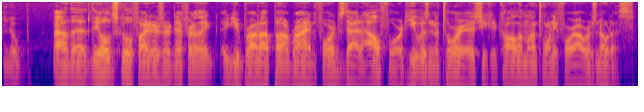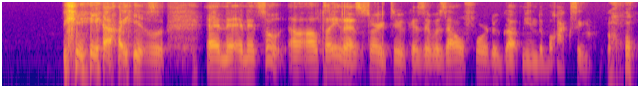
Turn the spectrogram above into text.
Nope. Well, the the old school fighters are different. Like you brought up uh, Ryan Ford's dad, Al Ford. He was notorious. You could call him on twenty four hours notice. yeah, he is, and and it's so. I'll, tell you that story too, because it was Al Ford who got me into boxing. Oh,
